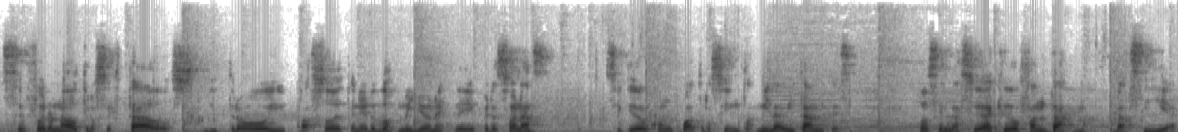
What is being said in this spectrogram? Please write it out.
se fueron a otros estados. Detroit pasó de tener 2 millones de personas, se quedó con 400 mil habitantes. Entonces la ciudad quedó fantasma, vacía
